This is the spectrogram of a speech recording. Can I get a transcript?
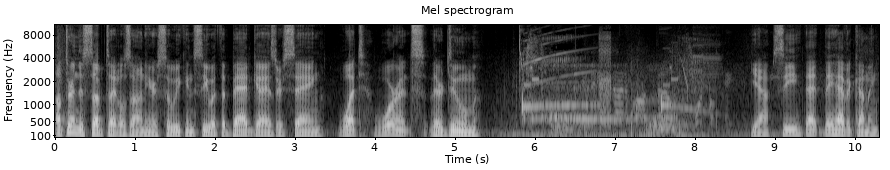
I'll turn the subtitles on here so we can see what the bad guys are saying, what warrants their doom. Yeah, see, that they have it coming.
